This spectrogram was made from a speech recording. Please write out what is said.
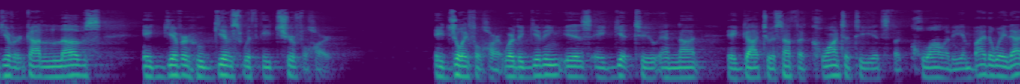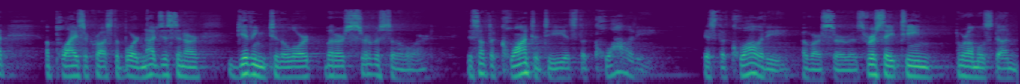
giver. God loves a giver who gives with a cheerful heart, a joyful heart, where the giving is a get to and not a got to. It's not the quantity, it's the quality. And by the way, that applies across the board, not just in our giving to the Lord, but our service to the Lord. It's not the quantity, it's the quality. It's the quality of our service. Verse 18, we're almost done.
